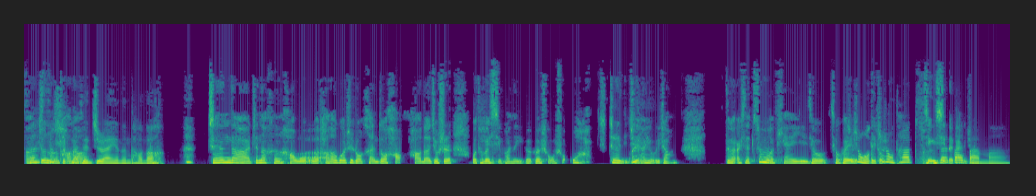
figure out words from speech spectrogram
嗯，就能淘到。居然也能淘到，真的真的很好。我我淘到过这种很多好好的，就是我特别喜欢的一个歌手。我说哇，这里居然有一张，对，而且这么便宜，就就会这种这种它惊喜的盗版吗？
